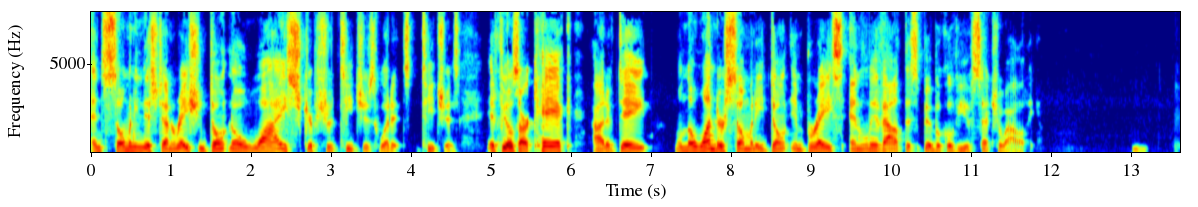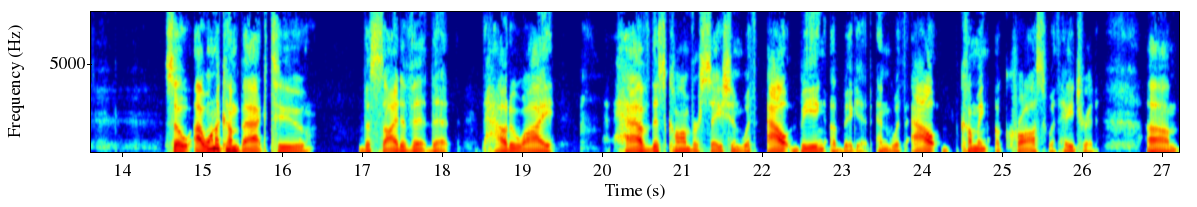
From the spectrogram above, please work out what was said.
And so many in this generation don't know why scripture teaches what it teaches. It feels archaic, out of date. Well, no wonder so many don't embrace and live out this biblical view of sexuality. So I want to come back to the side of it that how do I have this conversation without being a bigot and without coming across with hatred? Um,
